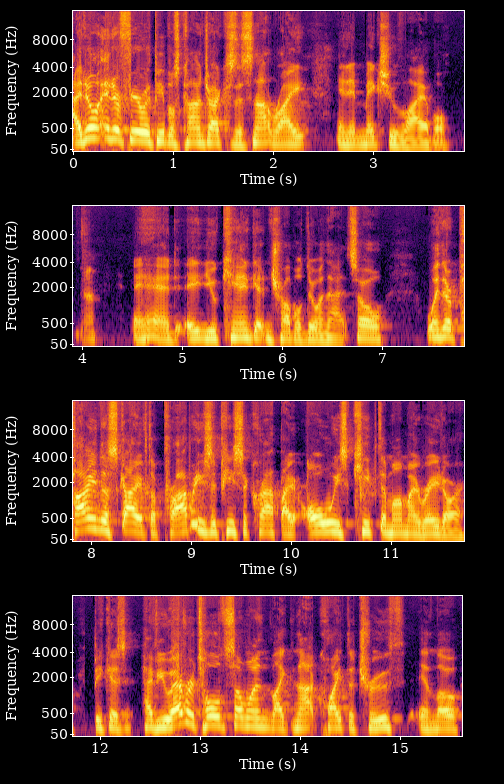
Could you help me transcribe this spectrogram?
I don't interfere with people's contract because it's not right and it makes you liable. Yeah. and it, you can get in trouble doing that. So when they're pie in the sky, if the property is a piece of crap, I always keep them on my radar because have you ever told someone like not quite the truth in low,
